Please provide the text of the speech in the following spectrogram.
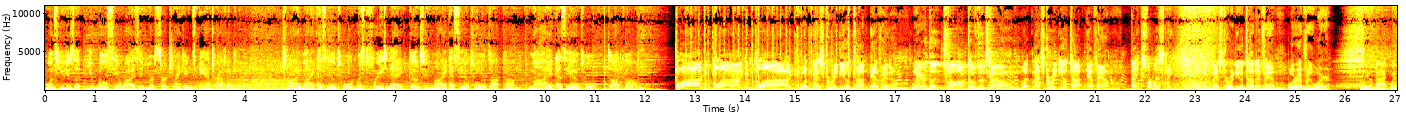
Once you use it, you will see a rise in your search rankings and traffic. Try My SEO Tool risk-free today. Go to myseotool.com. myseotool.com. Blog, blog, blog. Webmasterradio.fm. We're the talk of the town. Webmasterradio.fm. Thanks for listening. Webmasterradio.fm. We're everywhere. We're back with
